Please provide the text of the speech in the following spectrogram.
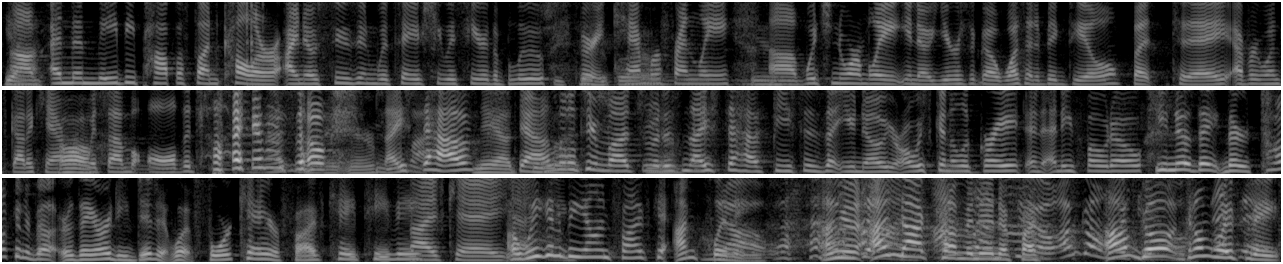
Yes. and then maybe pop a fun color. I know Susan would say if she was here, the blue, very camera friendly, um, which normally, you know, years ago wasn't a big deal, but today everyone's got a camera Oh. with them all the time. so nice to have. Yeah, yeah, a little much. too much, but it's nice to have pieces that you know you're always going to look great in any photo. You know, they, they're talking about, or they already did it, what, 4K or 5K TV? 5K. Are we going to be on 5K? I'm quitting. No. I'm gonna. I'm not coming in if I. too. I'm going I'm with going. you. Come with me.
